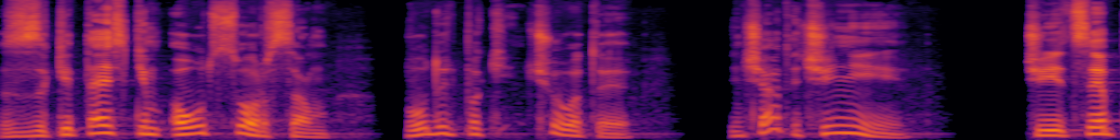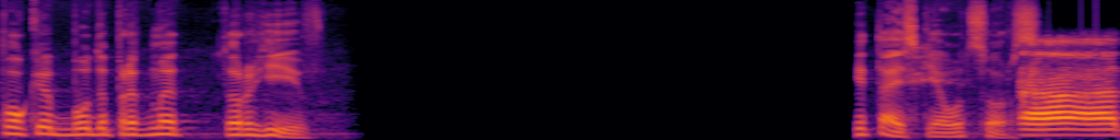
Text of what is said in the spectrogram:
з китайським аутсорсом будуть покінчувати, кінчати чи ні? Чи це поки буде предмет торгів? Китайський аутсорс. Е,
